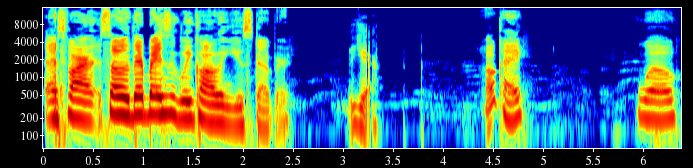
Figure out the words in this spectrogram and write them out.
as far so they're basically calling you stubborn. Yeah, Okay. Well,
